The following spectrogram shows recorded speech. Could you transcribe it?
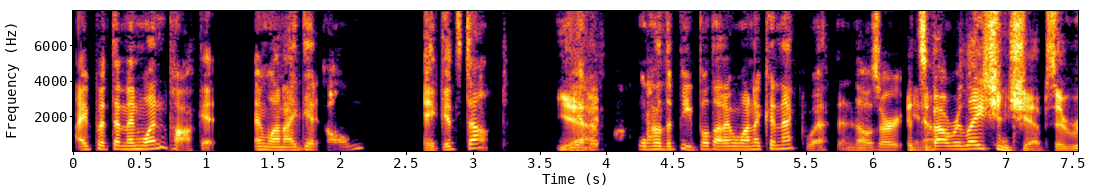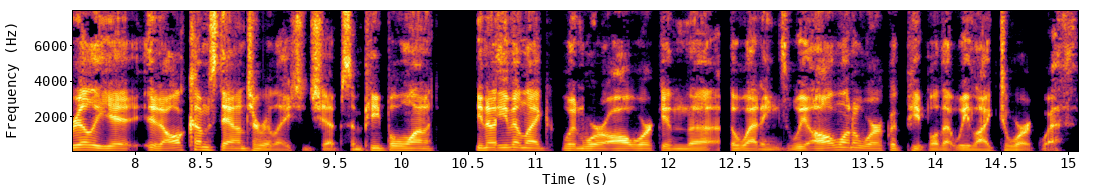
I put them in one pocket. And when I get home, it gets dumped. Yeah. You know, the people that I want to connect with. And those are, it's know, about relationships. It really, it, it all comes down to relationships and people want to, you know, even like when we're all working the, the weddings, we all want to work with people that we like to work with,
